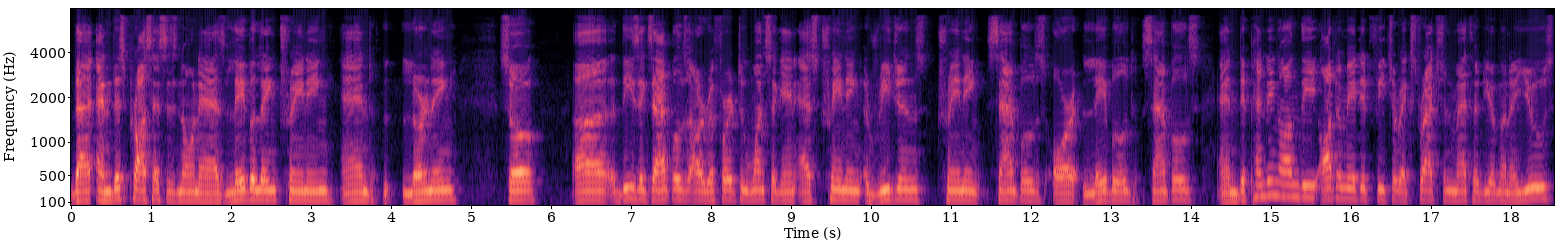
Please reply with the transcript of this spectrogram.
that, and this process is known as labeling, training, and learning. So uh, these examples are referred to once again as training regions, training samples, or labeled samples. And depending on the automated feature extraction method you're going to use,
